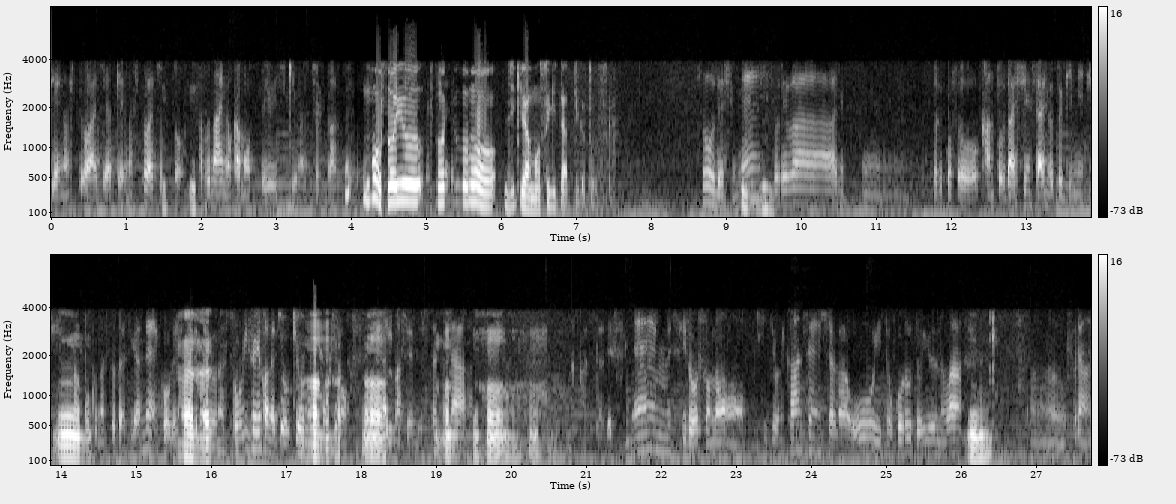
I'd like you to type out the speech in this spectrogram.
系の人はアジア系の人はちょっと危ないのかもっていう意識はちょっとあったようもうそういう、そういうもう時期はもう過ぎたっていうことですか？そうですね、うん、それは、うん、それこそ関東大震災の時に、韓国の人たちがね、攻撃されたような、そういうような状況にはもちろんありませんでしたから、なかったですね、むしろその非常に感染者が多いところというのは、うん。フラン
